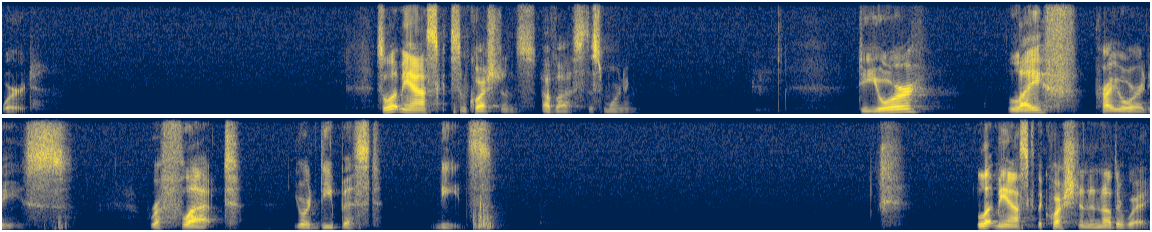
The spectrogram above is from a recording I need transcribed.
word. So let me ask some questions of us this morning. Do your life priorities reflect your deepest needs? Let me ask the question another way.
